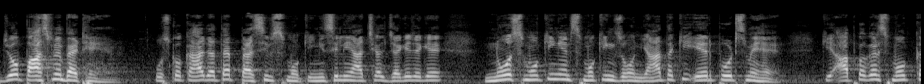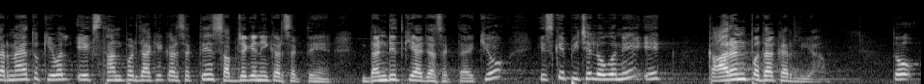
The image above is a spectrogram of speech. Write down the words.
जो पास में बैठे हैं। उसको कहा जाता है पैसिव स्मोकिंग इसीलिए आजकल जगह जगह no smoking and smoking zone यहाँ तक कि एयरपोर्ट्स में है कि आपको अगर स्मोक करना है तो केवल एक स्थान पर जाके कर सकते हैं, सब जगह नहीं कर सकते हैं। दंडित किया जा सकता है। क्यों? इसके पीछे लोगों ने एक कारण पता कर लिया। तो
